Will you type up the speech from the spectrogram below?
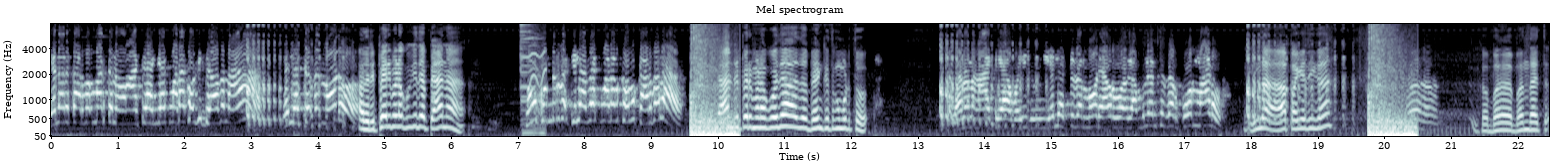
ಏನಾರ ಕಾರ್ಬಾರ್ ಮಾಡ್ತಲ್ಲ ಆಂಟಿ ಹಂಗ್ಯಾಕ್ ಮಾಡಕ್ ಹೋಗಿದ್ದೆ ಅದನ್ನ? ಎಲ್ಲಿ ಹಚ್ಚದ ನೋಡು. ಅದು ರಿಪೇರಿ ಮಾಡಕ್ ಹೋಗಿದೆ ಫ್ಯಾನ್ ಫ್ಯಾನ್ ರಿಪೇರಿ ಮಾಡಕ್ ಹೋದೆ ಅದು ಬೆಂಕಿ ಎತ್ಕೊಂಡ್ಬಿಡ್ತು. ಹಾಕಿ ಒಯ್ದು ಎಲ್ಲಿ ಹಚ್ಚದ ನೋಡಿ ಅವ್ರು ಆಂಬುಲೆನ್ಸ್ ಇದ್ದಾರೆ ಫೋನ್ ಮಾಡು. ಇಲ್ಲ ಆಪ್ ಆಗ್ಯದ ಈಗ? ಈಗ ಬ ಬಂದಾಯ್ತು.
